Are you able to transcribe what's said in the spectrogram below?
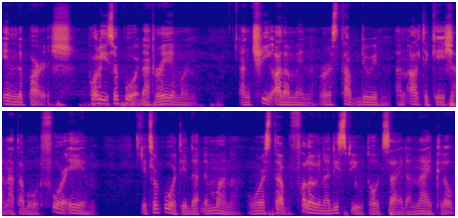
in the parish. Police report that Raymond and three other men were stabbed during an altercation at about 4 a.m. It's reported that the men were stabbed following a dispute outside a nightclub.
